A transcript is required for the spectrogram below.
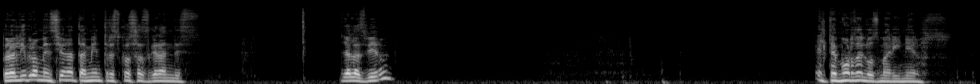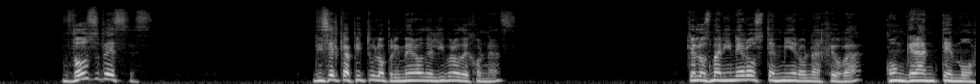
Pero el libro menciona también tres cosas grandes. ¿Ya las vieron? El temor de los marineros. Dos veces. Dice el capítulo primero del libro de Jonás que los marineros temieron a Jehová con gran temor.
